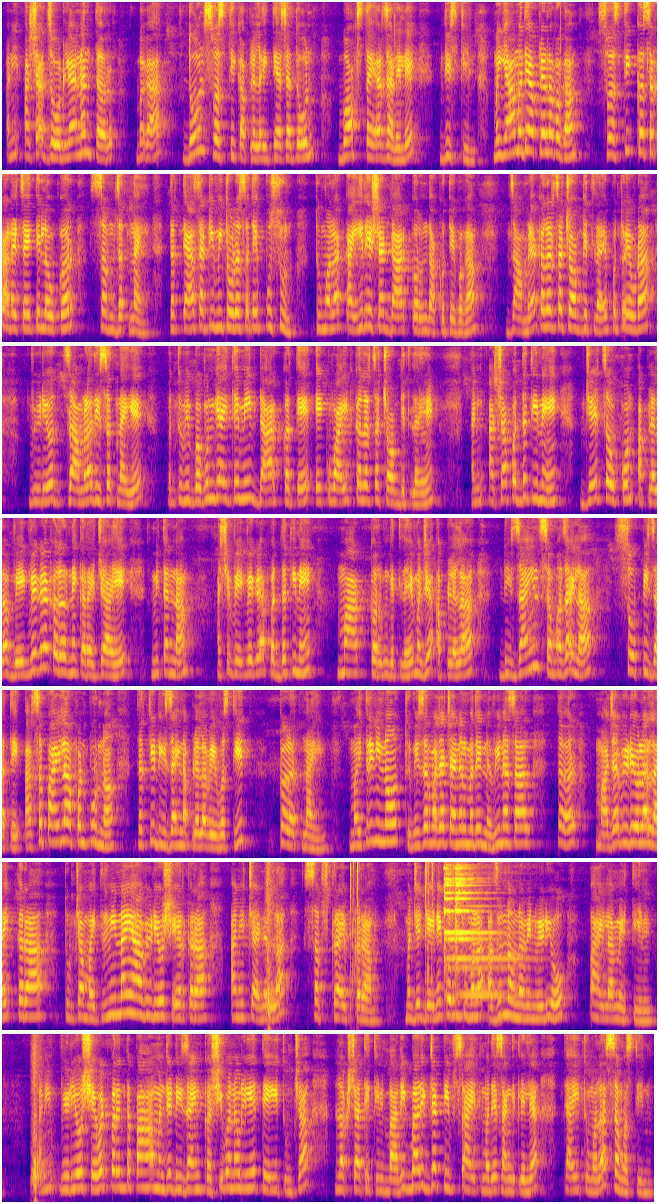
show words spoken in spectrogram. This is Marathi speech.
आणि अशा जोडल्यानंतर बघा दोन स्वस्तिक आपल्याला इथे अशा दोन बॉक्स तयार झालेले दिसतील. मग यामध्ये आपल्याला बघा स्वस्तिक कसं काढायचं आहे ते लवकर समजत नाही. तर त्यासाठी मी थोडंसं ते पुसून तुम्हाला काही रेषा डार्क करून दाखवते बघा. जांभळ्या कलरचा चॉक घेतला आहे पण तो एवढा व्हिडिओ जांभळा दिसत नाही आहे पण तुम्ही बघून घ्या इथे मी डार्क करते. एक व्हाईट कलरचा चॉक घेतला आहे आणि अशा पद्धतीने जे चौकोन आपल्याला वेगवेगळ्या कलरने करायचे आहे मी त्यांना असे वेगवेगळ्या पद्धतीने मार्क करून घेतले. म्हणजे आपल्याला डिझाईन समजायला सोपी जाते. असं पाहिलं आपण पूर्ण तर ती डिझाईन आपल्याला व्यवस्थित कळत नाही. मैत्रिणींनो तुम्ही जर माझ्या चॅनलमध्ये नवीन असाल तर माझ्या व्हिडिओला लाईक करा. तुमच्या मैत्रिणींनाही हा व्हिडिओ शेअर करा आणि चॅनलला सबस्क्राईब करा. म्हणजे जेणेकरून तुम्हाला अजून नवनवीन व्हिडिओ पाहायला मिळतील. आणि व्हिडिओ शेवटपर्यंत पहा म्हणजे डिझाईन कशी बनवली आहे तेही तुमच्या लक्षात येतील. बारीक बारीक ज्या टिप्स आहेत मध्ये सांगितलेल्या त्याही तुम्हाला समजतील.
